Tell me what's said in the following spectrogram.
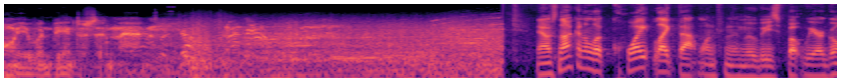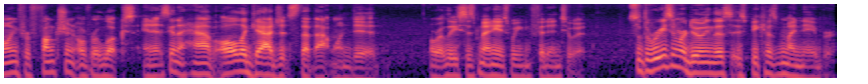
Oh, you wouldn't be interested in that. Now it's not going to look quite like that one from the movies, but we are going for function over looks, and it's going to have all the gadgets that that one did or at least as many as we can fit into it. So the reason we're doing this is because of my neighbor.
